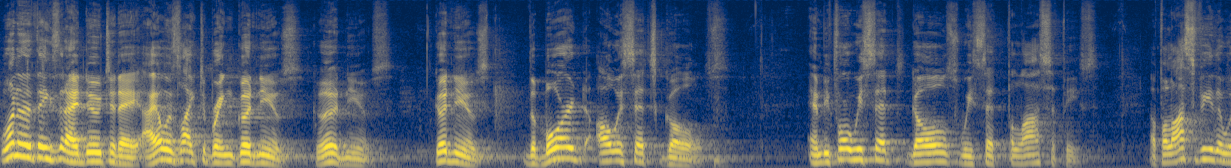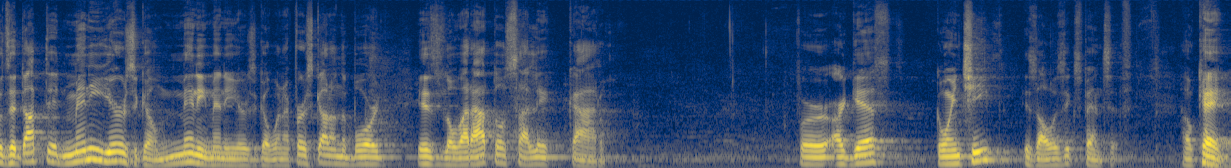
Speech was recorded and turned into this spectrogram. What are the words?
one of the things that I do today, I always like to bring good news. Good news. Good news. The board always sets goals. And before we set goals, we set philosophies. A philosophy that was adopted many years ago, many, many years ago, when I first got on the board, is lo barato sale caro. For our guests, going cheap is always expensive. Okay,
